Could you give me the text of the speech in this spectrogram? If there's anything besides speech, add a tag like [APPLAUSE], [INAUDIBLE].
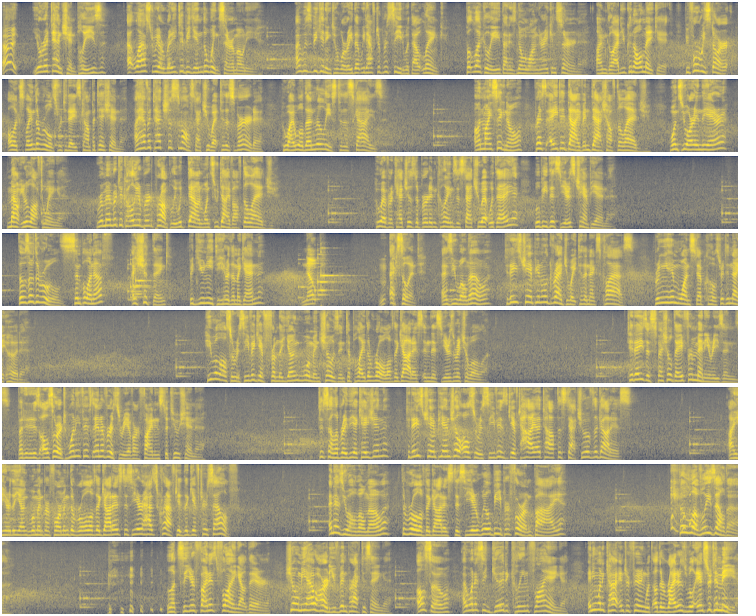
Hey! Your attention, please. At last we are ready to begin the wing ceremony. I was beginning to worry that we'd have to proceed without Link, but luckily that is no longer a concern. I'm glad you can all make it. Before we start, I'll explain the rules for today's competition. I have attached a small statuette to this bird, who I will then release to the skies. On my signal, press A to dive and dash off the ledge. Once you are in the air, mount your Loftwing. Remember to call your bird promptly with down once you dive off the ledge. Whoever catches the bird and claims the statuette with A will be this year's champion. Those are the rules. Simple enough? I should think. But you need to hear them again? Nope. Mm, excellent. As you well know, today's champion will graduate to the next class, bringing him one step closer to knighthood. He will also receive a gift from the young woman chosen to play the role of the goddess in this year's ritual. Today's a special day for many reasons, but it is also our 25th anniversary of our fine institution. To celebrate the occasion, today's champion shall also receive his gift high atop the statue of the goddess. I hear the young woman performing the role of the goddess this year has crafted the gift herself. And as you all well know, the role of the goddess this year will be performed by... The [LAUGHS] lovely Zelda! Let's see your finest flying out there. Show me how hard you've been practicing. Also, I want to see good, clean flying. Anyone caught interfering with other riders will answer to me.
